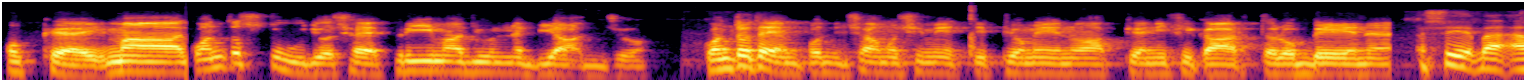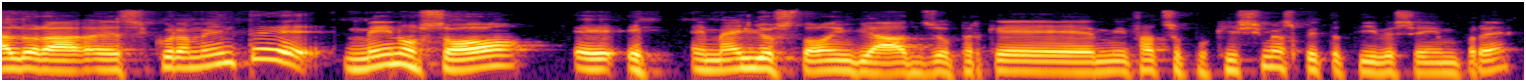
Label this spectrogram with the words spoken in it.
Ok, ma quanto studio c'è prima di un viaggio? Quanto tempo, diciamo, ci metti più o meno a pianificartelo bene? Sì, beh, allora, eh, sicuramente meno so e, e, e, meglio sto in viaggio perché mi faccio pochissime aspettative sempre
